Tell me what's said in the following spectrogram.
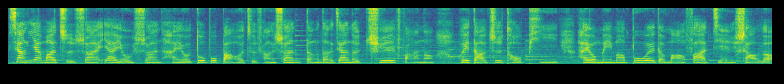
像亚麻籽酸、亚油酸，还有多不饱和脂肪酸等等这样的缺乏呢，会导致头皮还有眉毛部位的毛发减少的。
